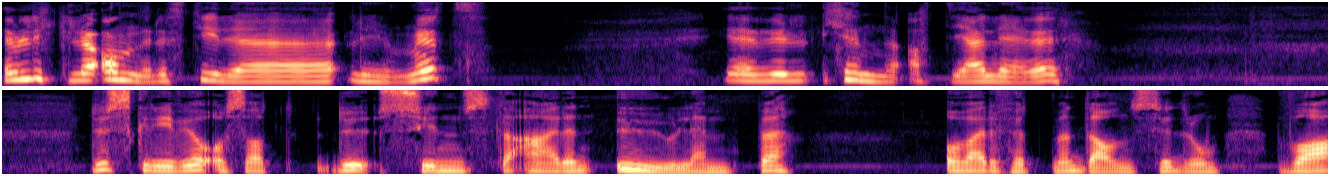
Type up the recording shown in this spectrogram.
Jeg vil ikke la andre styre livet mitt. Jeg vil kjenne at jeg lever. Du skriver jo også at du syns det er en ulempe å være født med Downs syndrom. Hva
